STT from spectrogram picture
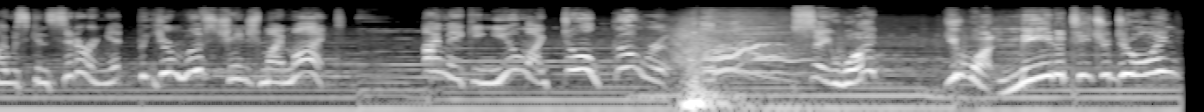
I was considering it, but your moves changed my mind. I'm making you my duel guru. Say what? You want me to teach you dueling?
